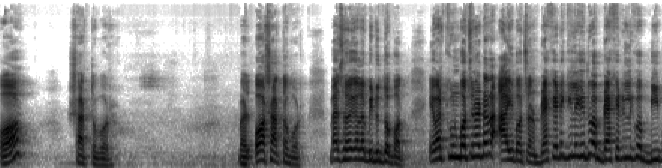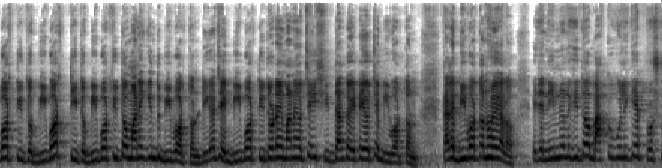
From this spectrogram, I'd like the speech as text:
অস্বার্থপর। অস্বার্থপর। ব্যাস হয়ে গেল বিরুদ্ধ পদ এবার কোন বচন এটা আই বচন। ব্র্যাকেটে কি লিখে দেবো? ব্র্যাকেটে লিখব বিবর্তিত বিবর্তিত। বিবর্তিত মানে কিন্তু বিবর্তন, ঠিক আছে? বিবর্তিতটাই মানে হচ্ছে এই সিদ্ধান্ত, এটাই হচ্ছে বিবর্তন। তাহলে বিবর্তন হয়ে গেল। এই যে নিম্নলিখিত বাক্যগুলিকে প্রশ্ন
